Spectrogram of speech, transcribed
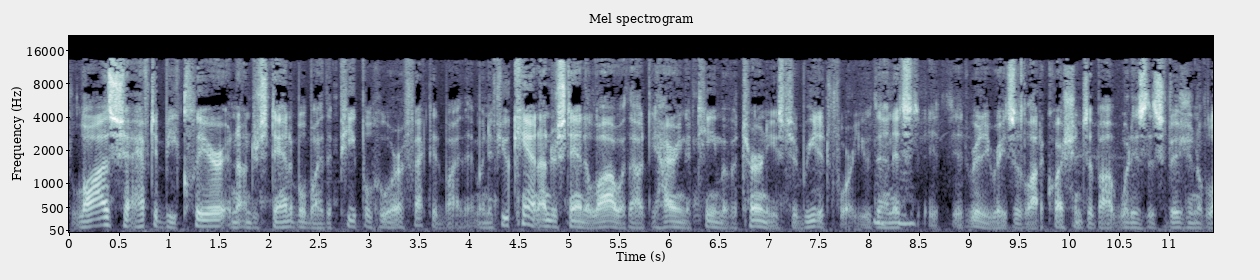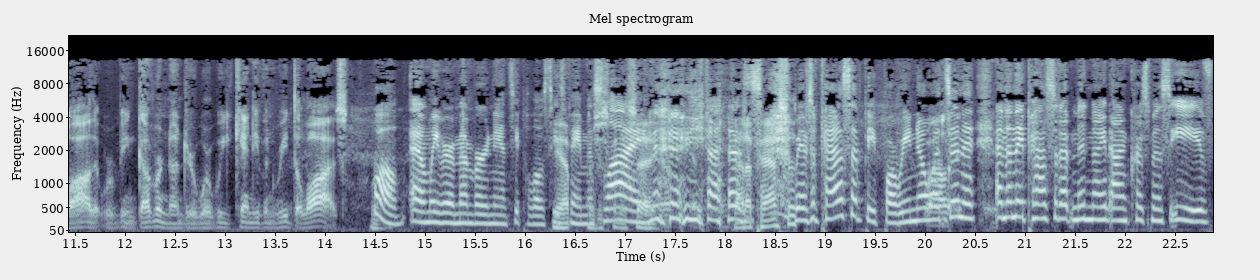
laws have to be clear and understandable by the people who are affected by them. And if you can't understand a law without hiring a team of attorneys to read it for you, then mm-hmm. it, it really raises a lot of questions about what is this vision of law that we're being governed under where we can't even read the laws. Well, and we remember Nancy Pelosi's yep, famous line. yes. Pass it. We have to pass it before we know well, what's in it. And then they pass it at midnight on Christmas Eve.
